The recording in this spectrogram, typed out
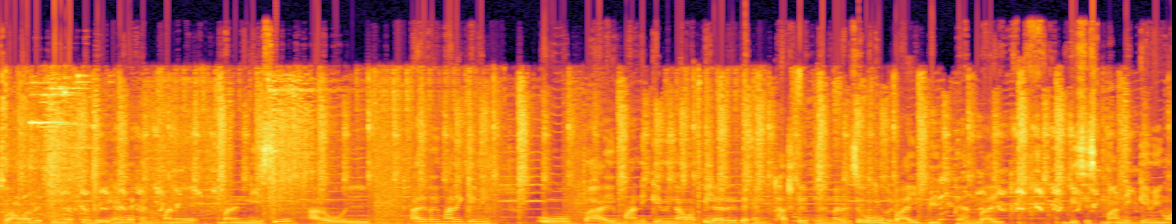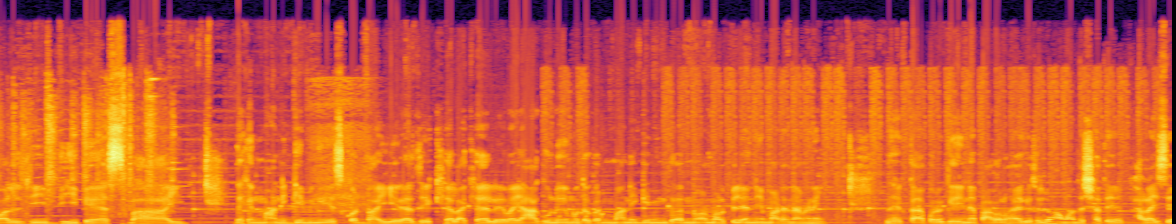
সো আমাদের টিমমেট কিন্তু এখানে দেখেন মানে মানে নিচে আর ওই, আরে ভাই, মানিক গেমিং ও ভাই, মানিক গেমিং আমার প্লেয়ারে দেখেন, ঠাস করে পিছন মারা গেছে। ও ভাই বিগ ফ্যান ভাই। দিস ইজ মানিক গেমিং অলরি ভি ব্যাস ভাই। দেখেন, মানিক গেমিং এর স্কোয়াড ভাই। এরা যে খেলা খেলে ভাই, আগুনের মতো। কারণ মানিক গেমিং তো আর নর্মাল প্লেয়ার নিয়ে মাঠে নামে নাই। দেখ তারপরে গেরিনা পাগল হয়ে গেছিল আমাদের সাথে ফেলাইছে।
